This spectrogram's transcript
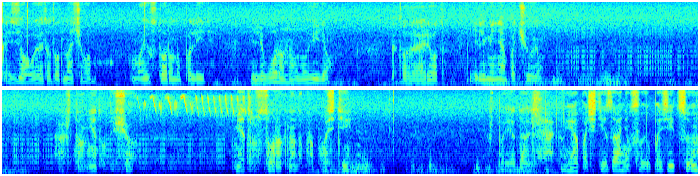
Козел и этот вот начал в мою сторону палить. Или ворона он увидел, который орет. Или меня почуял. А что, мне тут еще метров сорок надо проползти. Что я дальше? Я почти занял свою позицию.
